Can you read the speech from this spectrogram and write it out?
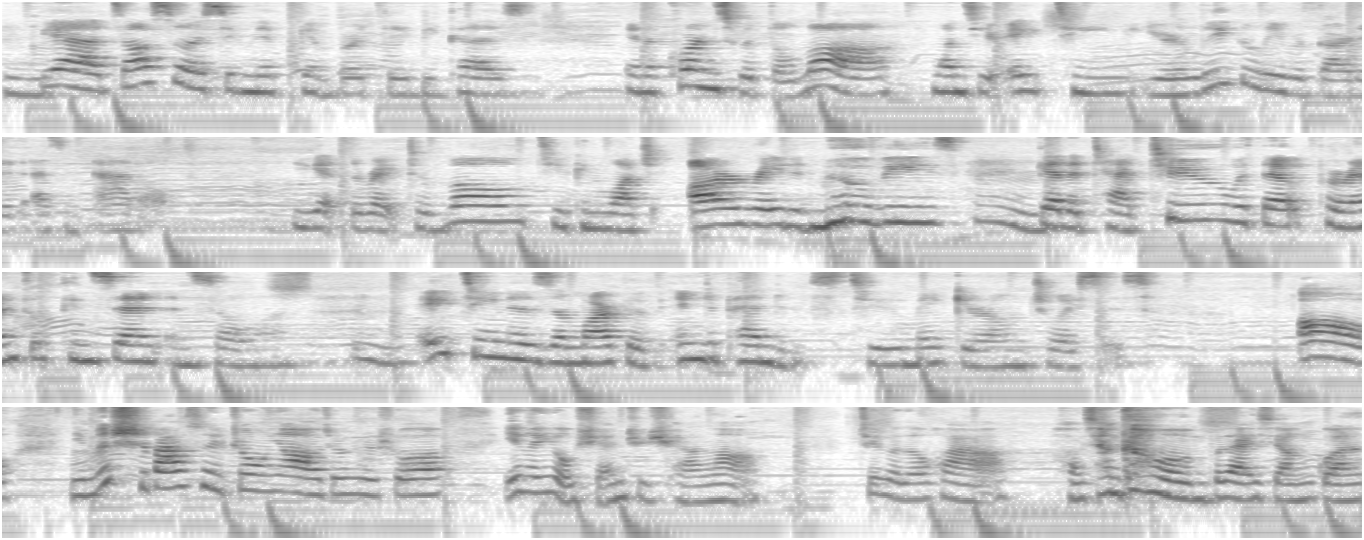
Yeah, it's also a significant birthday because, in accordance with the law, once you're 18, you're legally regarded as an adult. You get the right to vote, you can watch R rated movies, get a tattoo without parental consent, and so on. 18 is a mark of independence to make your own choices. 哦，你们十八岁重要，就是说 因为有选举权了。这个的话，好像跟我们不太相关。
